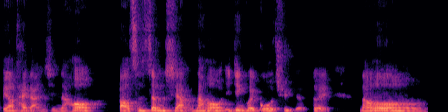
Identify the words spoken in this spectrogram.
不要太担心，然后保持正向，然后一定会过去的。对，然后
